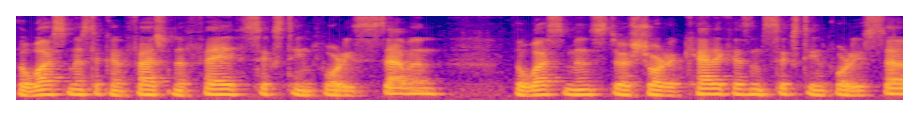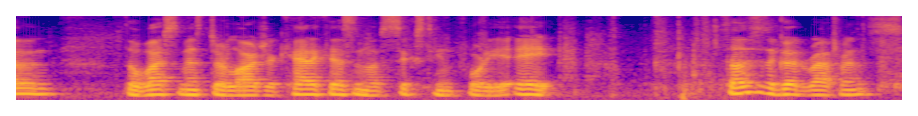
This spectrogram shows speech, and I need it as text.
the Westminster Confession of Faith, 1647, the Westminster Shorter Catechism, 1647, the Westminster Larger Catechism of 1648. So this is a good reference.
